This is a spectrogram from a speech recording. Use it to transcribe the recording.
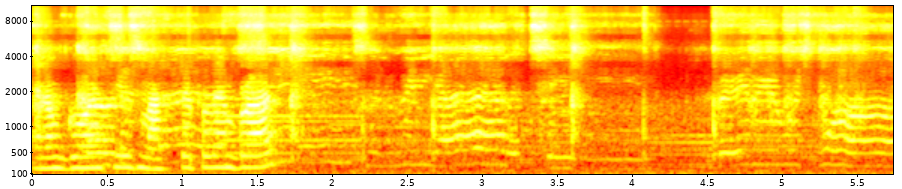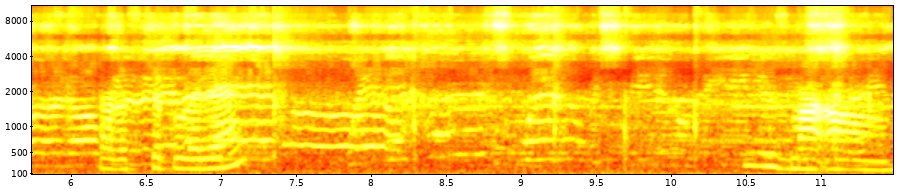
and I'm going to use my stippling brush. Try to stipple it in. Use my um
